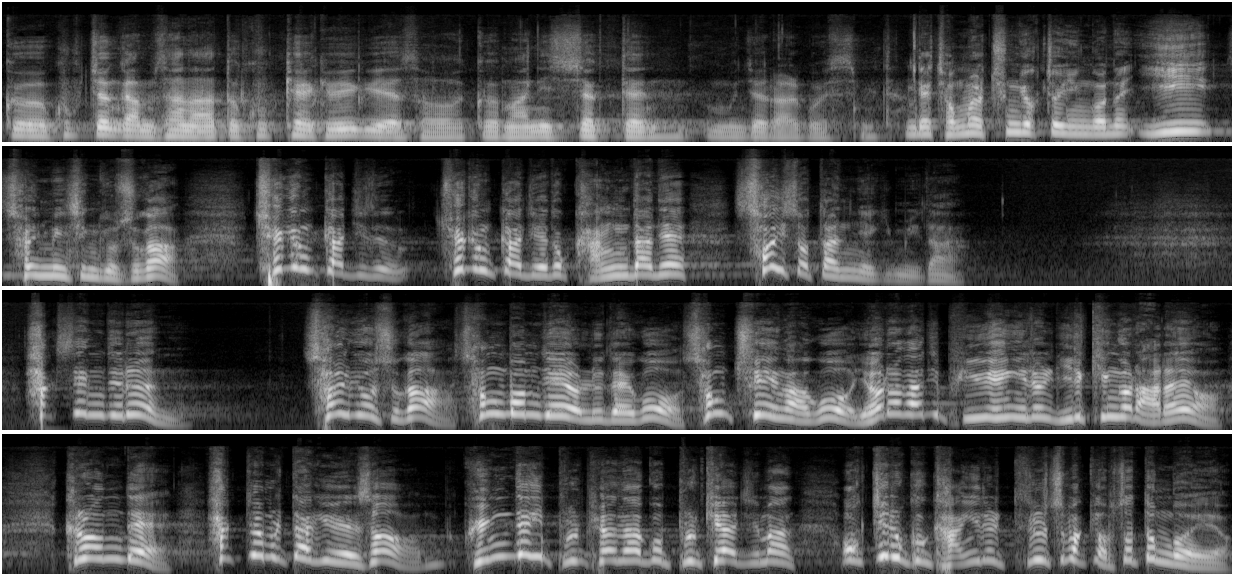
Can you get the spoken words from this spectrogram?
그 국정감사나 또 국회 교육위에서 그 많이 지적된 문제로 알고 있습니다. 근데 정말 충격적인 거는 이 설민신 교수가 최근까지 최근까지에도 강단에 서 있었다는 얘기입니다. 학생들은 설 교수가 성범죄에 연루되고 성추행하고 여러 가지 비위 행위를 일으킨 걸 알아요. 그런데 학점을 따기 위해서 굉장히 불편하고 불쾌하지만 억지로 그 강의를 들을 수밖에 없었던 거예요.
